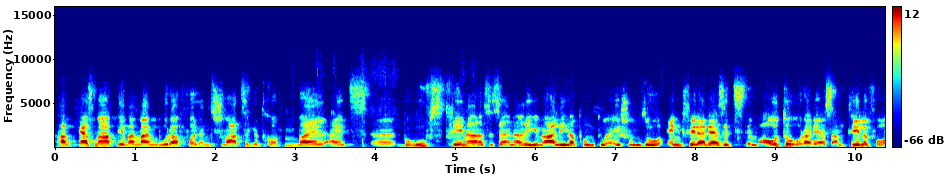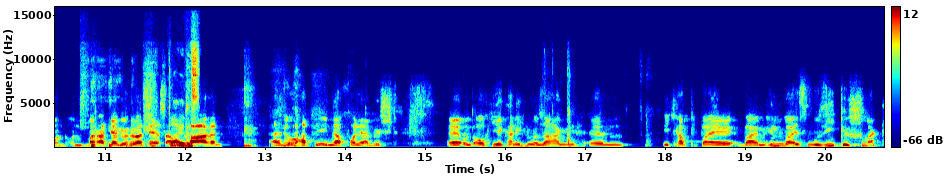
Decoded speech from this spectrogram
hab, erstmal habt ihr bei meinem Bruder voll ins Schwarze getroffen, weil als äh, Berufstrainer, das ist ja in der Regionalliga punktuell schon so, entweder der sitzt im Auto oder der ist am Telefon und man hat ja gehört, der ist am Fahren. Also habt ihr ihn da voll erwischt. Äh, und auch hier kann ich nur sagen, ähm, ich habe bei, beim Hinweis Musikgeschmack,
